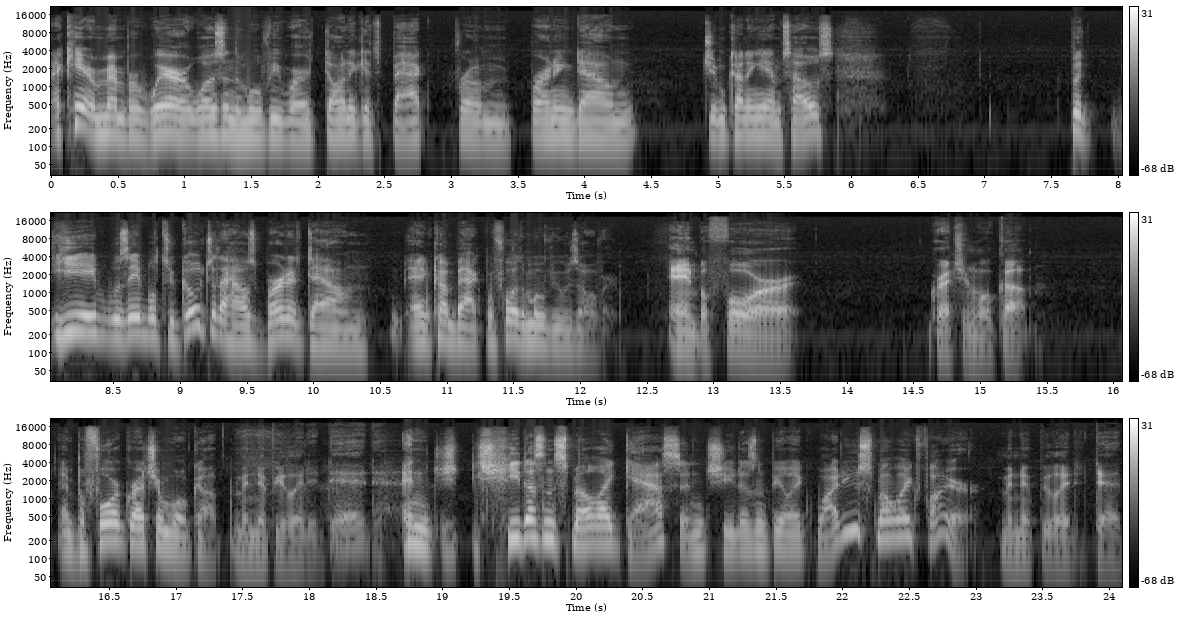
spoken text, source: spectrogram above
I can't remember where it was in the movie where Donnie gets back from burning down Jim Cunningham's house, but he was able to go to the house, burn it down, and come back before the movie was over, And before Gretchen woke up, and before Gretchen woke up, manipulated dead, and sh- he doesn't smell like gas, and she doesn't be like, "Why do you smell like fire?" manipulated dead.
